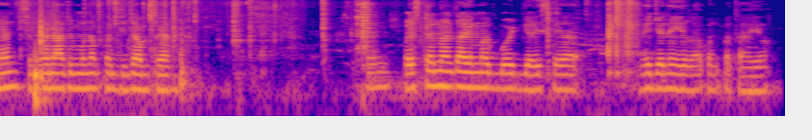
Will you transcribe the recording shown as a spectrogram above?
Yan, siguro natin muna pag-jumper. First time na tayo mag-board guys, kaya medyo nahihirapan pa tayo.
